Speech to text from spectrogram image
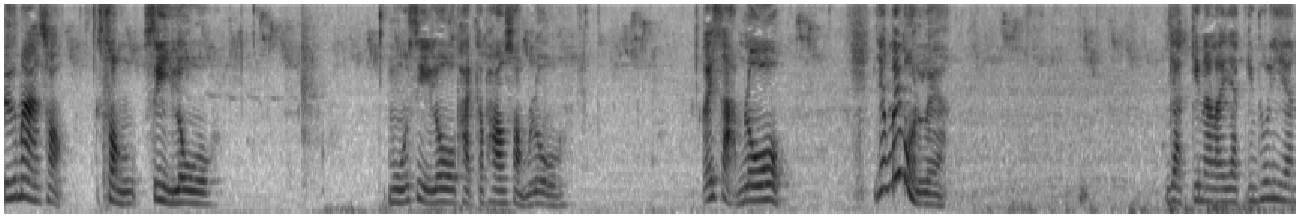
ซื้อมาสองสองสี่โล หมูสี่โล ผัดกะเพราสองโล เอ้ยสามโล ยังไม่หมดเลยอะอยากกินอะไรอยากกินทุเรียน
